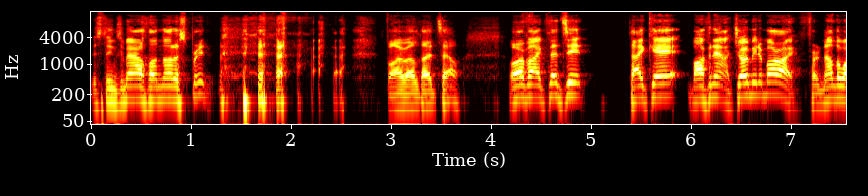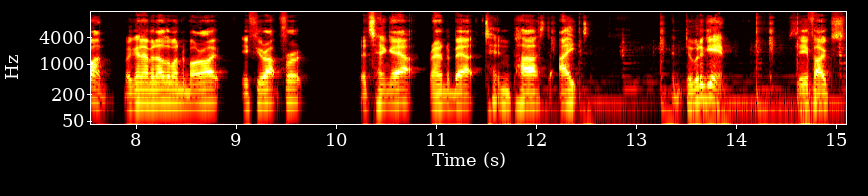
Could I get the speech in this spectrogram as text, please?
this thing's a marathon, not a sprint. Buy well, don't tell. All right, folks, that's it. Take care. Bye for now. Join me tomorrow for another one. We're going to have another one tomorrow. If you're up for it, let's hang out around about 10 past 8 and do it again. See you, folks.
